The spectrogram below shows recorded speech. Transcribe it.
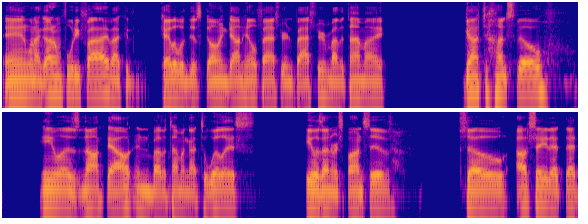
And when I got on 45, I could Caleb was just going downhill faster and faster. And by the time I got to Huntsville, he was knocked out. And by the time I got to Willis, he was unresponsive. So I'll say that that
